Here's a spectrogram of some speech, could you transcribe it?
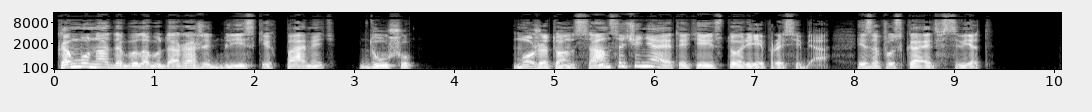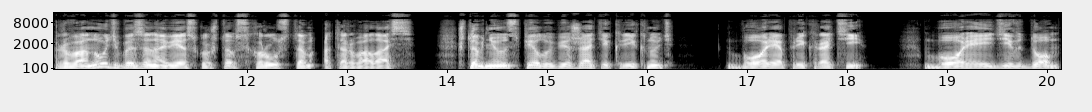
Кому надо было будоражить близких, память, душу? Может, он сам сочиняет эти истории про себя и запускает в свет? Рвануть бы занавеску, чтоб с хрустом оторвалась, чтоб не успел убежать и крикнуть «Боря, прекрати! Боря, иди в дом!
